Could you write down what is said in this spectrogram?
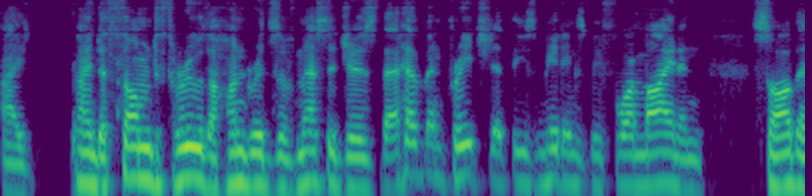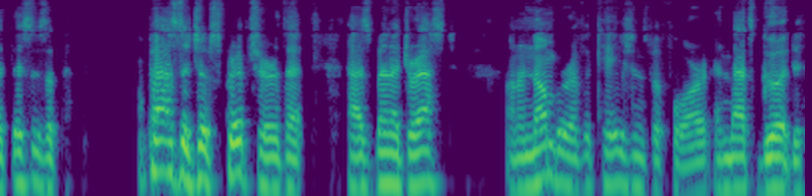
i kind of thumbed through the hundreds of messages that have been preached at these meetings before mine. And saw that this is a passage of scripture that has been addressed on a number of occasions before, and that's good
